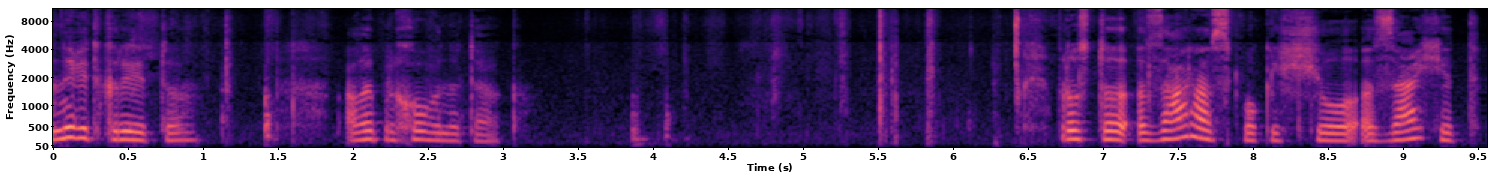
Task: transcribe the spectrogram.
Не відкрито, але приховано так. Просто зараз поки що Захід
